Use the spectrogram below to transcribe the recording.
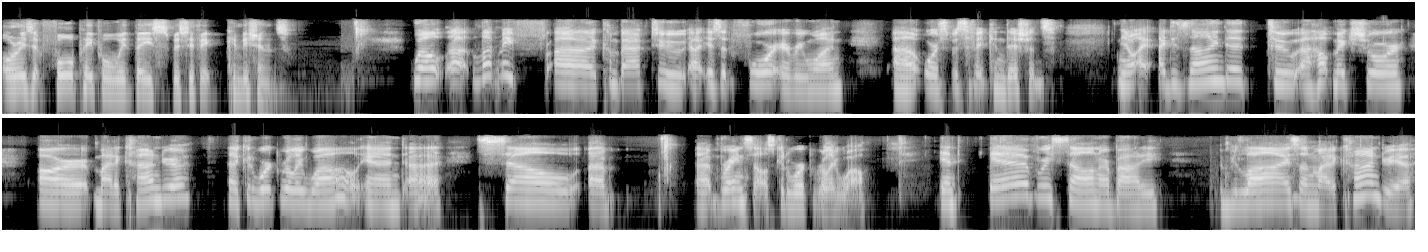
or is it for people with these specific conditions? Well, uh, let me f- uh, come back to uh, is it for everyone uh, or specific conditions? You know, I, I designed it to uh, help make sure our mitochondria uh, could work really well and cell brain cells could work really well. And every cell in our body relies on mitochondria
